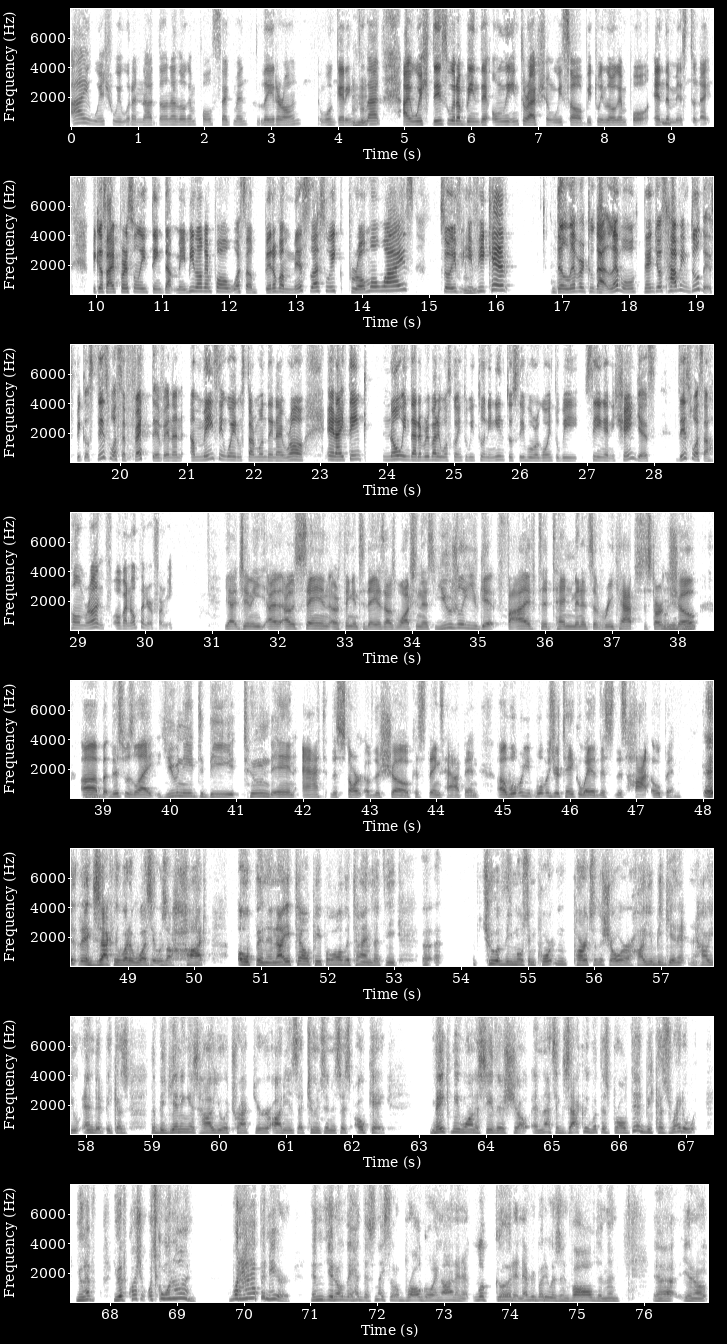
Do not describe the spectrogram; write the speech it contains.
I wish we would have not done a Logan Paul segment later on. We'll get into mm-hmm. that. I wish this would have been the only interaction we saw between Logan Paul and The Miz tonight. Because I personally think that maybe Logan Paul was a bit of a miss last week, promo wise so if, mm-hmm. if he can't deliver to that level, then just have him do this because this was effective and an amazing way to start Monday Night Raw. And I think knowing that everybody was going to be tuning in to see if we were going to be seeing any changes, this was a home run of an opener for me. Yeah, Jimmy, I, I, was saying or thinking today as I was watching this, usually you get five to 10 minutes of recaps to start the mm-hmm. show. Uh, mm-hmm. but this was like you need to be tuned in at the start of the show because things happen. Uh, what were you? What was your takeaway of this this hot open? It, exactly what it was. It was a hot open, and I tell people all the time that the uh, uh, two of the most important parts of the show are how you begin it and how you end it. Because the beginning is how you attract your audience that tunes in and says, "Okay." Make me want to see this show. And that's exactly what this brawl did because right away, you have you have questions. what's going on? What happened here? And you know they had this nice little brawl going on and it looked good and everybody was involved. And then uh, you know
